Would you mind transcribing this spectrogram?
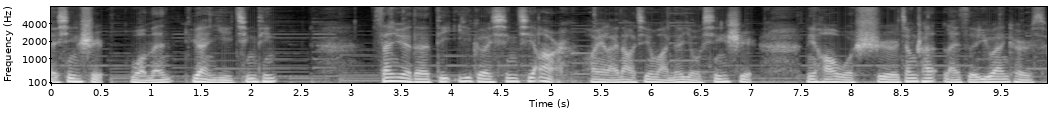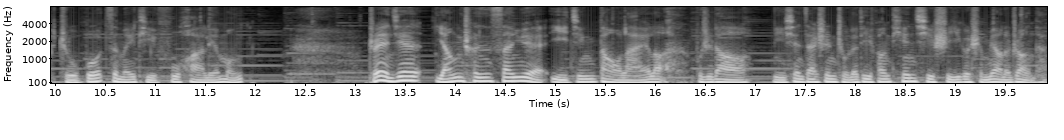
的心事，我们愿意倾听。三月的第一个星期二，欢迎来到今晚的有心事。你好，我是江川，来自 U Anchors 主播自媒体孵化联盟。转眼间，阳春三月已经到来了，不知道你现在身处的地方天气是一个什么样的状态？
